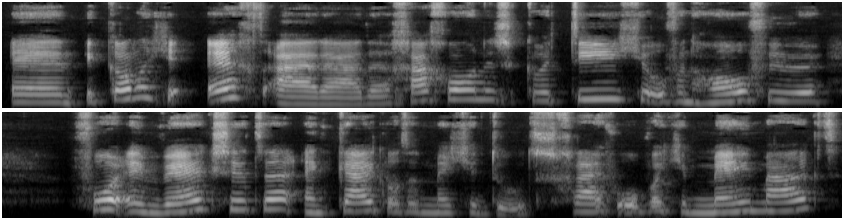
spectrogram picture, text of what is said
En ik kan het je echt aanraden. Ga gewoon eens een kwartiertje of een half uur voor een werk zitten en kijk wat het met je doet. Schrijf op wat je meemaakt.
